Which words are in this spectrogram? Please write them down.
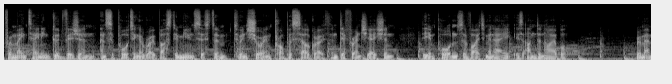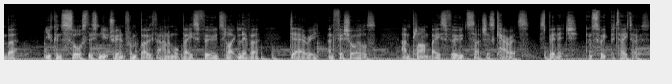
From maintaining good vision and supporting a robust immune system to ensuring proper cell growth and differentiation, the importance of vitamin A is undeniable. Remember, you can source this nutrient from both animal-based foods like liver, dairy and fish oils, and plant-based foods such as carrots, spinach, and sweet potatoes.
